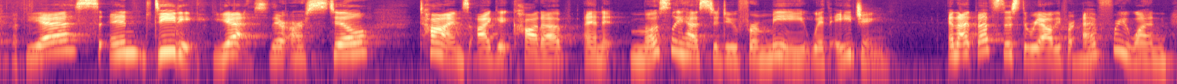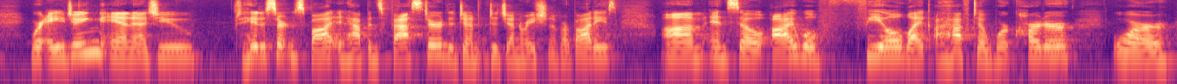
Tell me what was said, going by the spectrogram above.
yes, indeedy. Yes, there are still times I get caught up, and it mostly has to do for me with aging. And I, that's just the reality for everyone. We're aging, and as you hit a certain spot, it happens faster, the gen- degeneration of our bodies. Um, and so I will feel like I have to work harder or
